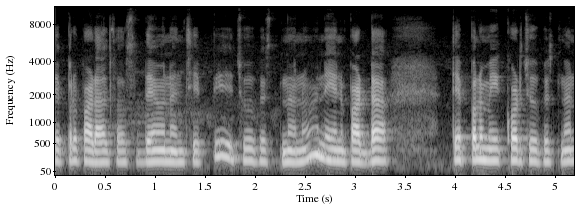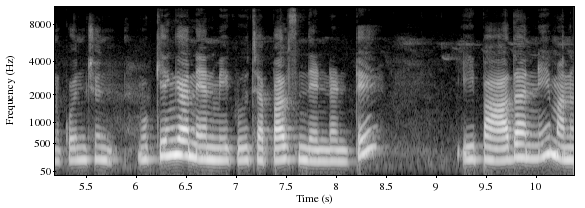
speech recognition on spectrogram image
తిప్పలు పడాల్సి వస్తుందేమోనని చెప్పి చూపిస్తున్నాను. నేను పడ్డ తిప్పలు మీకు కూడా చూపిస్తున్నాను. కొంచెం ముఖ్యంగా నేను మీకు చెప్పాల్సింది ఏంటంటే ఈ పాదాన్ని మనం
